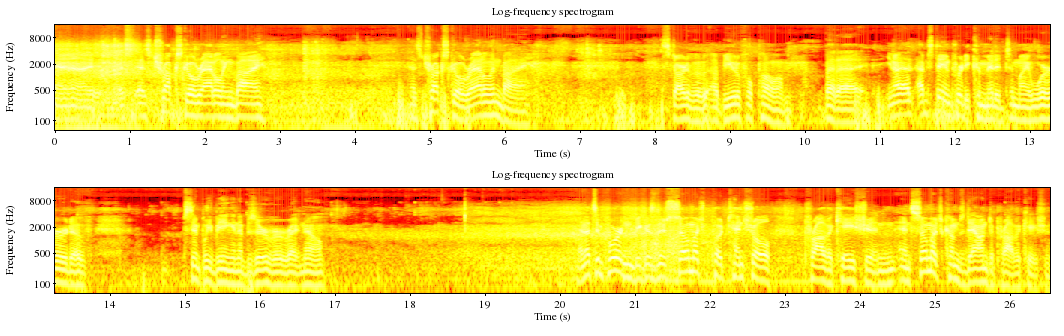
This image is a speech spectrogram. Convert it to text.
And uh, as, as trucks go rattling by, as trucks go rattling by, start of a, a beautiful poem. But, uh, you know, I, I'm staying pretty committed to my word of simply being an observer right now. And that's important because there's so much potential provocation, and so much comes down to provocation.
